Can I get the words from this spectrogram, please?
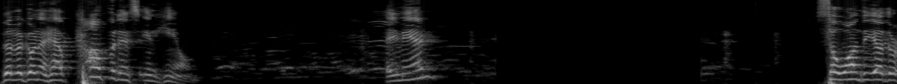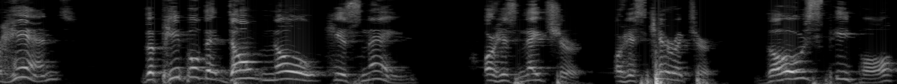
that are going to have confidence in Him. Amen? So, on the other hand, the people that don't know His name or His nature or His character, those people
